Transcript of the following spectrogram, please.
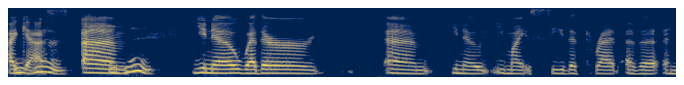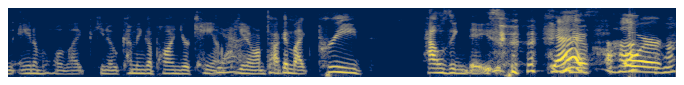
I mm-hmm. guess. Um, mm-hmm. you know, whether um, you know, you might see the threat of a, an animal like, you know, coming upon your camp. Yeah. You know, I'm talking like pre housing days yes you know? uh-huh, or uh-huh.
